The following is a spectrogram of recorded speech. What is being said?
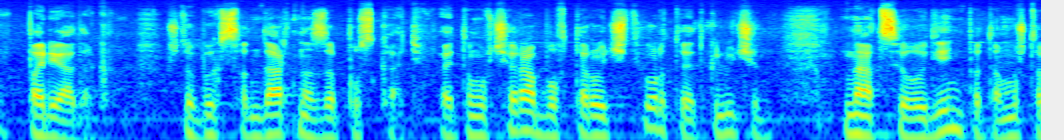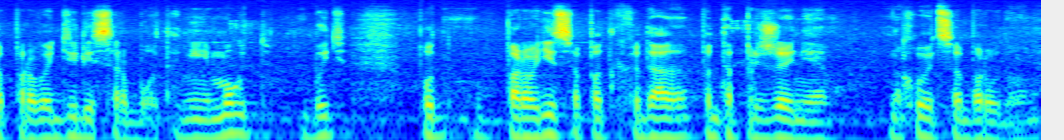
в порядок, чтобы их стандартно запускать. Поэтому вчера был второй, четвертый отключен на целый день, потому что проводились работы. Они не могут быть под- проводиться, под, когда под напряжением находится оборудование.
